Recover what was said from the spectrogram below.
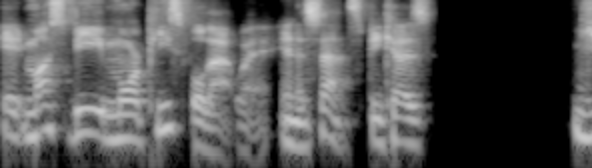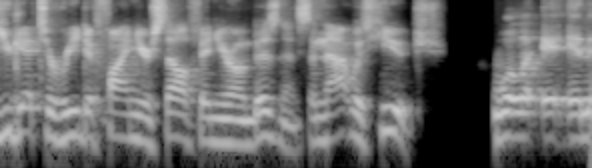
it must be more peaceful that way in a sense because you get to redefine yourself in your own business, and that was huge. Well, and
